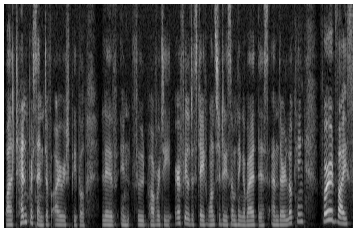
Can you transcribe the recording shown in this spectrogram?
while 10% of Irish people live in food poverty. Airfield Estate wants to do something about this, and they're looking for advice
